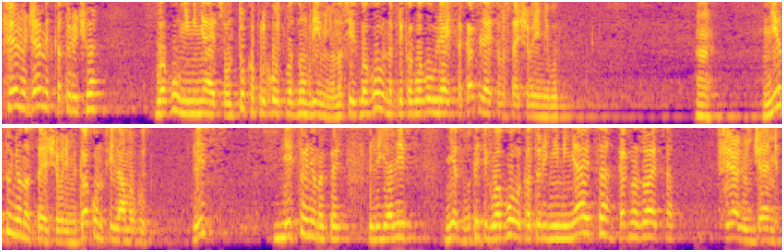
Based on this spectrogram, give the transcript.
Фелю джамит, который что? Глагол не меняется, он только приходит в одном времени. У нас есть глаголы, например, глагол ляйса. Как ляйса в настоящее время будет? Нет у него настоящего времени. Как он филямр будет? Лис? Нет у него настоящего. Или я лис? Нет, вот эти глаголы, которые не меняются, как называется? Фиалюн джамит.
